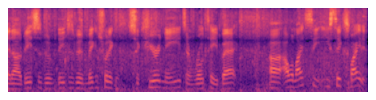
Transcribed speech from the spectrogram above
and uh, they just been they just been making sure they can secure nades and rotate back. Uh, I would like to see E6 fight it.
